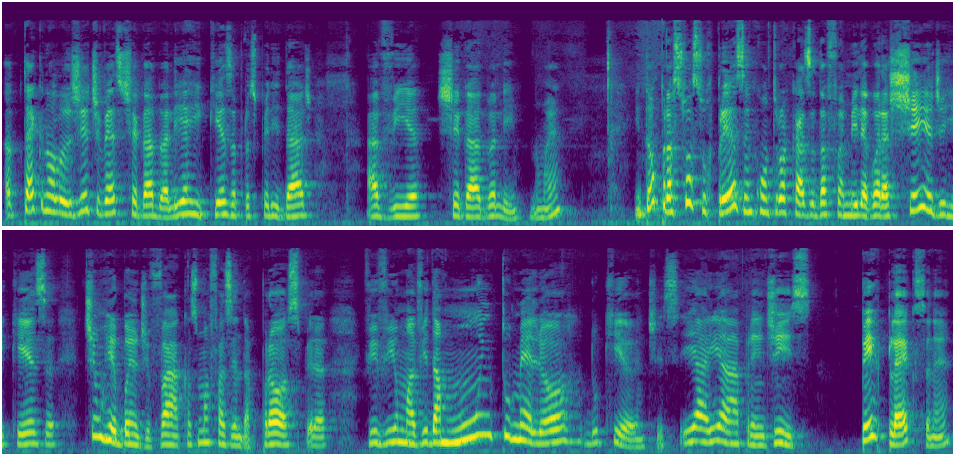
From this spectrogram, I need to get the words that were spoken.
a tecnologia tivesse chegado ali, a riqueza, a prosperidade havia chegado ali, não é? Então, para sua surpresa, encontrou a casa da família agora cheia de riqueza, tinha um rebanho de vacas, uma fazenda próspera, vivia uma vida muito melhor do que antes. E aí a aprendiz perplexa, né?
